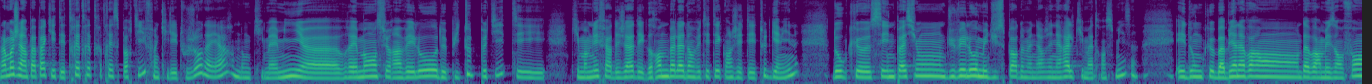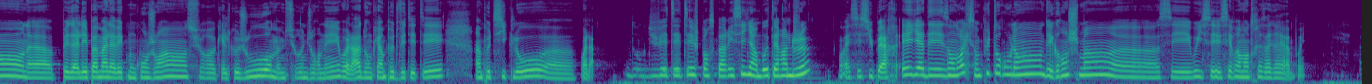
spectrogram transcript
Alors moi j'ai un papa qui était très très très très sportif, hein, qui l'est toujours d'ailleurs, donc qui m'a mis euh, vraiment sur un vélo depuis toute petite et qui m'emmenait faire déjà des grandes balades en VTT quand j'étais toute gamine. Donc euh, c'est une passion du vélo mais du sport de manière générale qui m'a transmise. Et donc euh, bah, bien avant d'avoir mes enfants, on a pédalé pas mal avec mon conjoint sur quelques jours, même sur une journée, voilà. Donc un peu de VTT, un peu de cyclo, voilà. Donc du VTT, je pense par ici, il y a un beau terrain de jeu? Ouais, c'est super. Et il y a des endroits qui sont plutôt roulants, des grands chemins. Euh, c'est oui, c'est vraiment très agréable.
